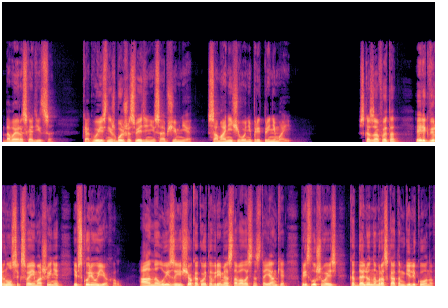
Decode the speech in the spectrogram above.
давай расходиться. Как выяснишь больше сведений, сообщи мне. Сама ничего не предпринимай». Сказав это, Эрик вернулся к своей машине и вскоре уехал. А Анна-Луиза еще какое-то время оставалась на стоянке, прислушиваясь к отдаленным раскатам геликонов,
